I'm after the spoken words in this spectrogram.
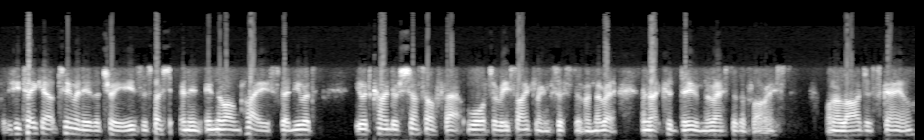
But if you take out too many of the trees, especially in, in the wrong place, then you would you would kind of shut off that water recycling system, and the re- and that could doom the rest of the forest on a larger scale.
